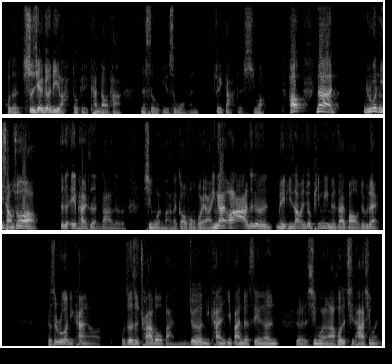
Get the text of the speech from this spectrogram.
或者世界各地啦，都可以看到他，那是也是我们最大的希望。好，那如果你想说啊，这个 APEC 是很大的新闻嘛，那高峰会啊，应该哇，这个媒体上面就拼命的在报，对不对？可是如果你看啊，我这是 travel 版，就是你看一般的 CNN 的新闻啊，或者其他新闻，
